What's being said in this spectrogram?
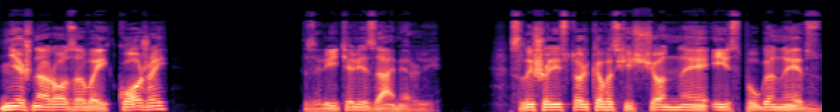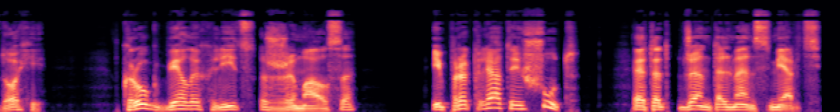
нежно-розовой кожей. Зрители замерли. Слышались только восхищенные и испуганные вздохи круг белых лиц сжимался, и проклятый шут, этот джентльмен-смерть,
